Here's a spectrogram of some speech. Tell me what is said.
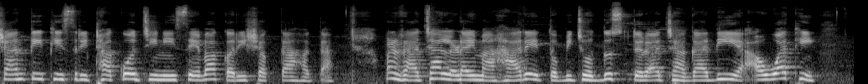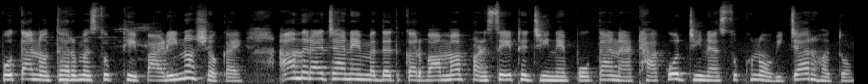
શાંતિથી શ્રી ઠાકોરજીની સેવા કરી શકતા હતા. પણ રાજા લડાઈમાં હારે તો બીજો દુષ્ટ રાજા ગાદીએ આવવાથી પોતાનો ધર્મ સુખથી પાડી ન શકાય. આમ રાજાને મદદ કરવામાં પણ શેઠજીને પોતાના ઠાકોરજીના સુખનો વિચાર હતો.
